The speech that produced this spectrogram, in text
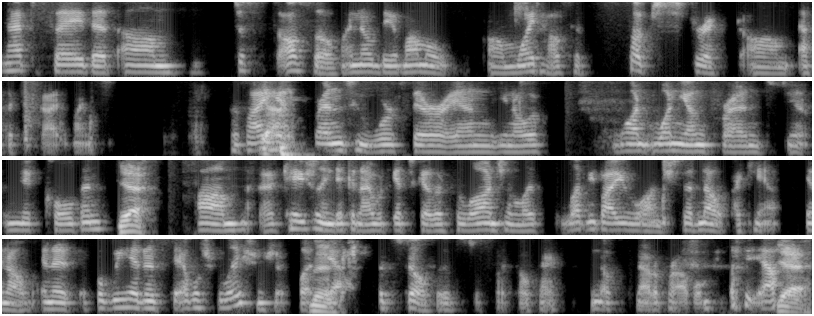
And I have to say that um, just also, I know the Obama um, White House had such strict um, ethics guidelines. Because I Yeah. had friends who worked there and, you know, if one, one young friend, you know, Nick Colvin, Yeah, um, occasionally Nick and I would get together for lunch and let, let me buy you lunch. He said, no, I can't, you know, and it, but we had an established relationship, but Yeah. yeah, but still, it was just like, okay, no, not a problem. Yeah. yeah.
